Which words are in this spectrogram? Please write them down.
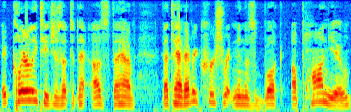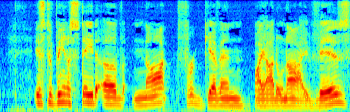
it clearly teaches us to, us to have that to have every curse written in this book upon you is to be in a state of not forgiven by Adonai, viz,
